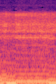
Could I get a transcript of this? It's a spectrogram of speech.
mm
